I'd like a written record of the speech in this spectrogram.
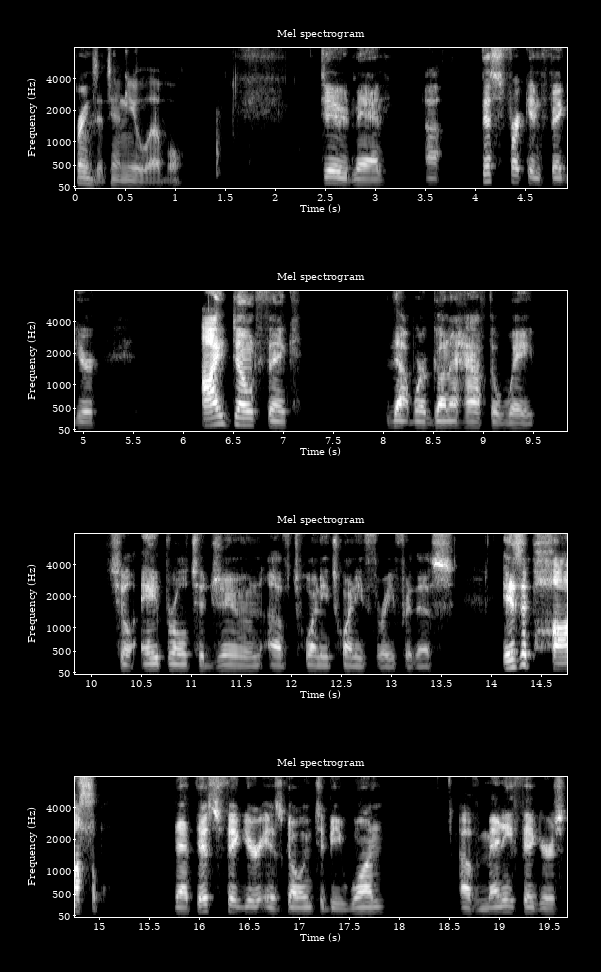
Brings it to a new level. dude man uh, this freaking figure i don't think that we're gonna have to wait till april to june of 2023 for this is it possible that this figure is going to be one of many figures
